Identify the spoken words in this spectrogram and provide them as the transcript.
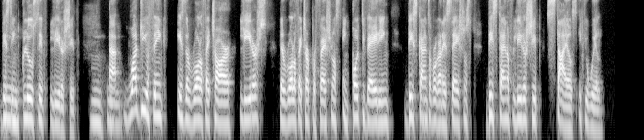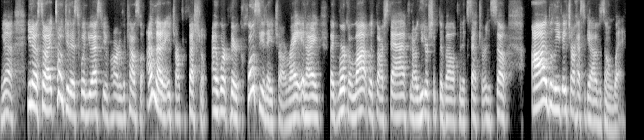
this mm-hmm. inclusive leadership. Mm-hmm. Uh, what do you think is the role of HR leaders, the role of HR professionals in cultivating these kinds of organizations, these kind of leadership styles, if you will? Yeah, you know, so I told you this when you asked me to part of the council. I'm not an HR professional. I work very closely in HR, right? And I like work a lot with our staff and our leadership development, et cetera. And so I believe HR has to get out of its own way.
